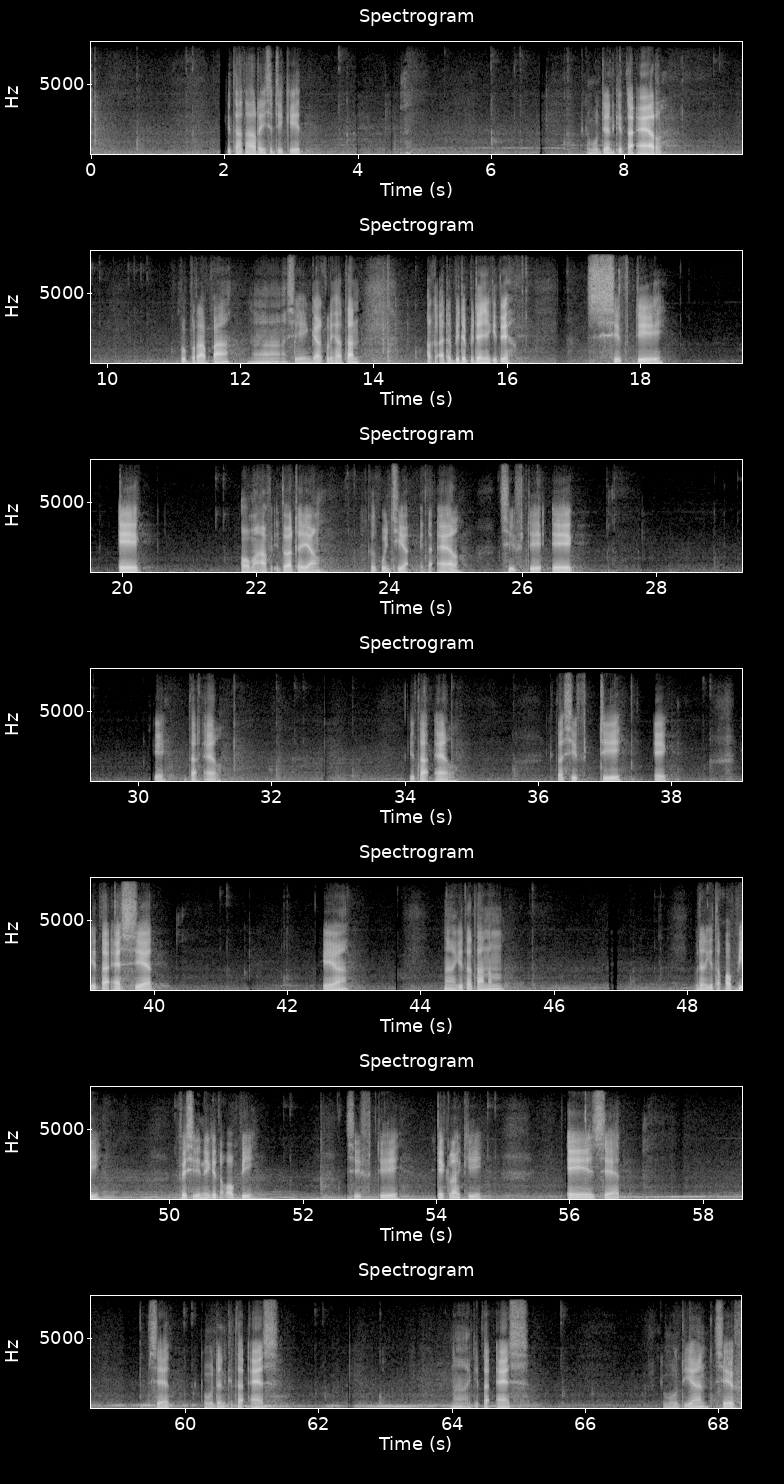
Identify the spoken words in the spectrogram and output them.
Kita tarik sedikit. Kemudian kita R beberapa. Nah sehingga kelihatan agak ada beda-bedanya gitu ya. Shift D X. Oh maaf itu ada yang kekunci ya. Kita L shift D X oke kita L. Kita L. Kita shift D X. Kita SZ oke ya. Nah kita tanam. Kemudian kita copy. Face ini kita copy. Shift D X lagi. E Z. Z kemudian kita S. Nah kita S. Kemudian shift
